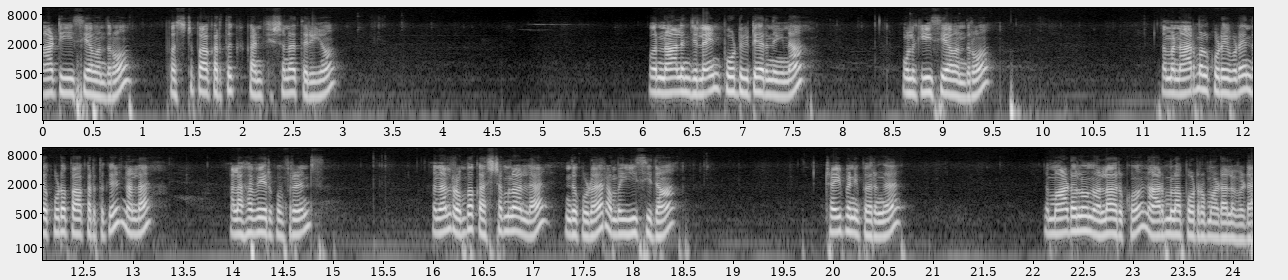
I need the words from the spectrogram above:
நாட்டு ஈஸியாக வந்துடும் ஃபஸ்ட்டு பார்க்குறதுக்கு கன்ஃபியூஷனாக தெரியும். ஒரு நாலஞ்சு லைன் போட்டுக்கிட்டே இருந்தீங்கன்னா உங்களுக்கு ஈஸியாக வந்துடும் நம்ம நார்மல் கூடையை விட இந்த கூடை பார்க்குறதுக்கு நல்லா அழகாகவே இருக்கும் ஃப்ரெண்ட்ஸ் அதனால் ரொம்ப கஷ்டம்லாம் இல்லை. இந்த கூடை ரொம்ப ஈஸி தான். ட்ரை பண்ணி பாருங்கள் இந்த மாடலும் நல்லாயிருக்கும். நார்மலாக போடுற மாடலை விட.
